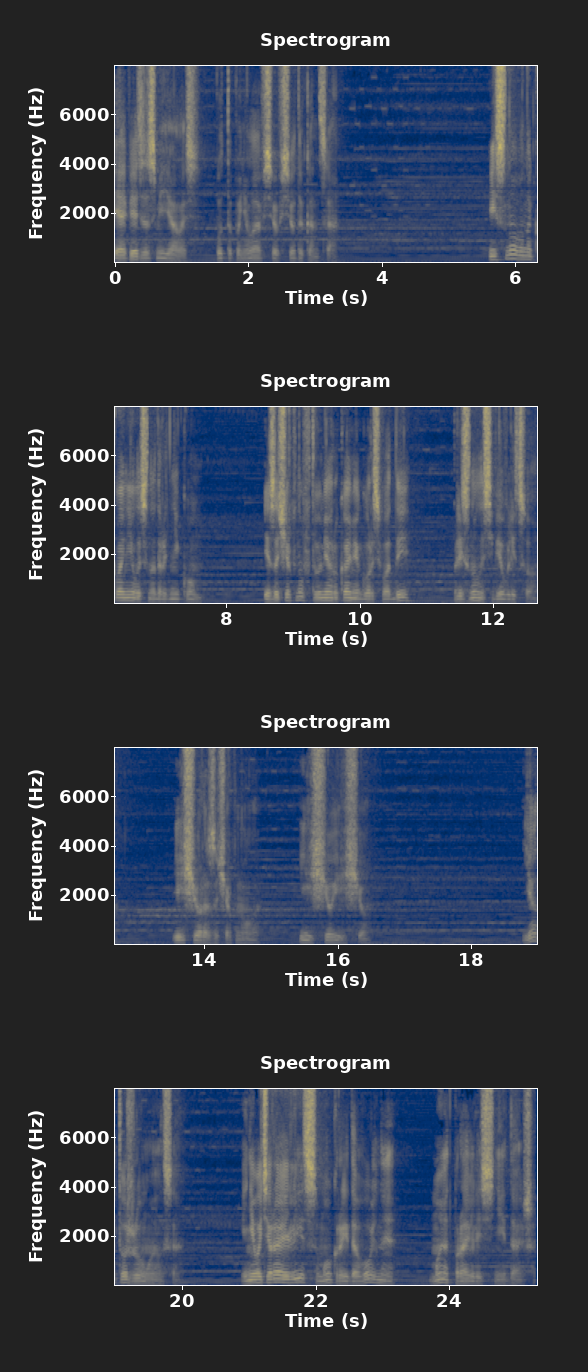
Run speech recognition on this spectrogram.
и опять засмеялась, будто поняла все-все до конца. И снова наклонилась над родником, и, зачерпнув двумя руками горсть воды, плеснула себе в лицо. И еще раз зачерпнула. И еще, и еще. Я тоже умылся. И не вытирая лиц, мокрые и довольные, мы отправились с ней дальше.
